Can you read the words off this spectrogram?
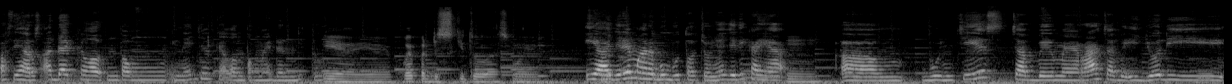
pasti harus ada kayak lontong ini aja kayak lontong Medan gitu. Iya iya pokoknya pedes gitu lah semuanya. Iya jadi emang ada bumbu toconya jadi kayak hmm. em, buncis cabai merah cabai hijau di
